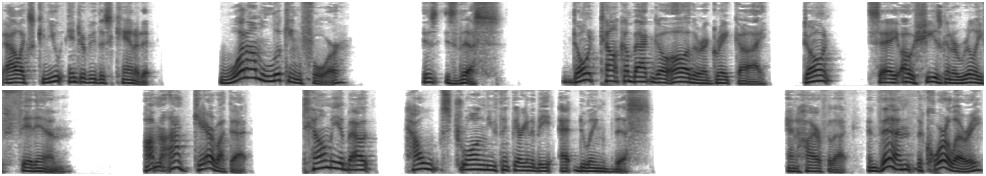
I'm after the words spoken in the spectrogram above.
Alex, can you interview this candidate? What I'm looking for is is this. Don't tell, come back and go, oh, they're a great guy. Don't say, oh, she's going to really fit in. I'm not, I don't care about that. Tell me about how strong you think they're going to be at doing this and hire for that. And then the corollary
